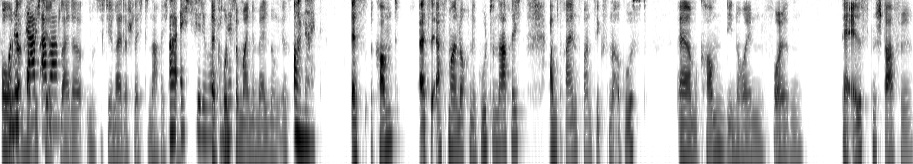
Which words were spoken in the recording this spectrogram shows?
Oh, Und dann habe ich dir aber- jetzt leider, muss ich dir leider schlechte Nachrichten. Ah, echt Fear the Der Walking Grund Dead? für meine Meldung ist, Oh nein. es kommt, also erstmal noch eine gute Nachricht. Am 23. August ähm, kommen die neuen Folgen der elften Staffel.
